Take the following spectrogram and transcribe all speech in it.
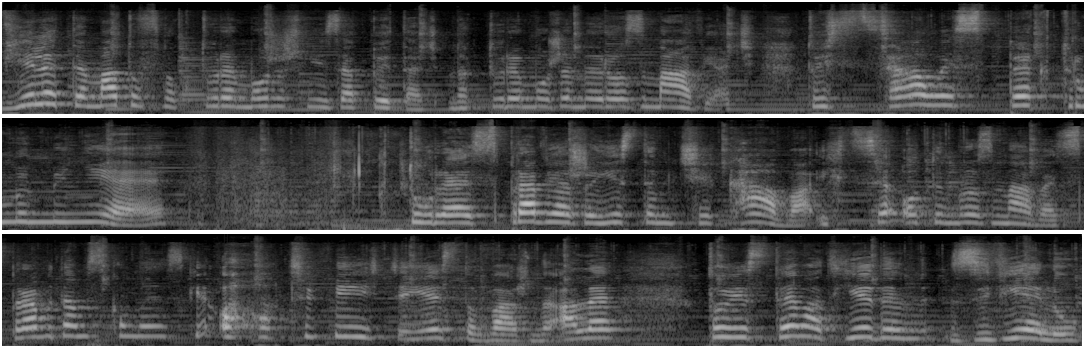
wiele tematów, na które możesz mnie zapytać, na które możemy rozmawiać. To jest całe spektrum mnie, które sprawia, że jestem ciekawa i chcę o tym rozmawiać. Sprawy damsko-męskie? O, oczywiście, jest to ważne, ale to jest temat jeden z wielu.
